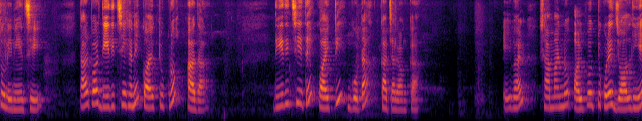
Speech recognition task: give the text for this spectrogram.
তুলে নিয়েছি। তারপর দিয়ে দিচ্ছি এখানে কয়েক টুকরো আদা। দিয়ে দিচ্ছি এতে কয়েকটি গোটা কাঁচা লঙ্কা। এইবার সামান্য অল্প একটু করে জল দিয়ে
